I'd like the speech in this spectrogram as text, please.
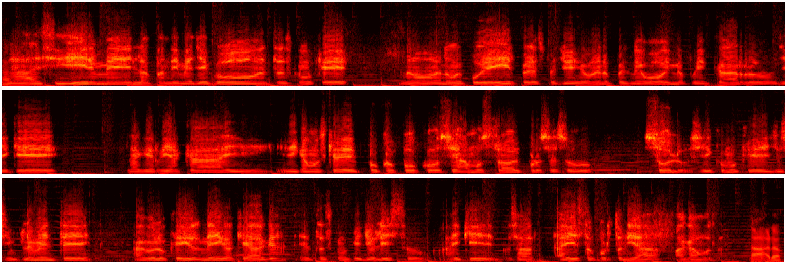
nada, decidirme, la pandemia llegó, entonces como que no, no me pude ir, pero después yo dije, bueno, pues me voy, me fui en carro, llegué, la guerrilla acá y, digamos que poco a poco se ha mostrado el proceso solo, ¿sí? Como que yo simplemente hago lo que Dios me diga que haga, entonces como que yo listo, hay que, o sea, hay esta oportunidad, hagámosla. Claro.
